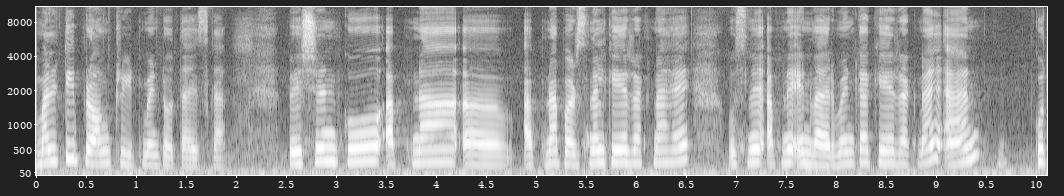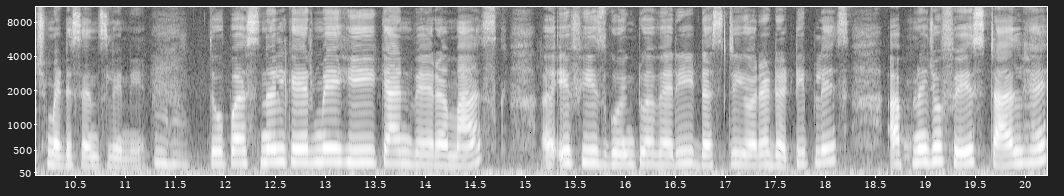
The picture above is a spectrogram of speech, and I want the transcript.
मल्टी प्रोंग ट्रीटमेंट होता है इसका। पेशेंट को अपना आ, अपना पर्सनल केयर रखना है उसने अपने एनवायरनमेंट का केयर रखना है एंड कुछ मेडिसिन लेनी है। तो पर्सनल केयर में he can wear a mask if he is going to a very dusty और अ डर्टी प्लेस अपने जो फेस टाल है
